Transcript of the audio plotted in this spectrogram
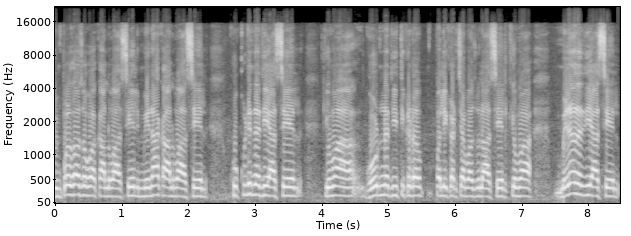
पिंपळगाव जोगा कालवा असेल मीना कालवा असेल कुकडी नदी असेल किंवा घोड नदी तिकडं पलीकडच्या बाजूला असेल किंवा मीना नदी असेल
